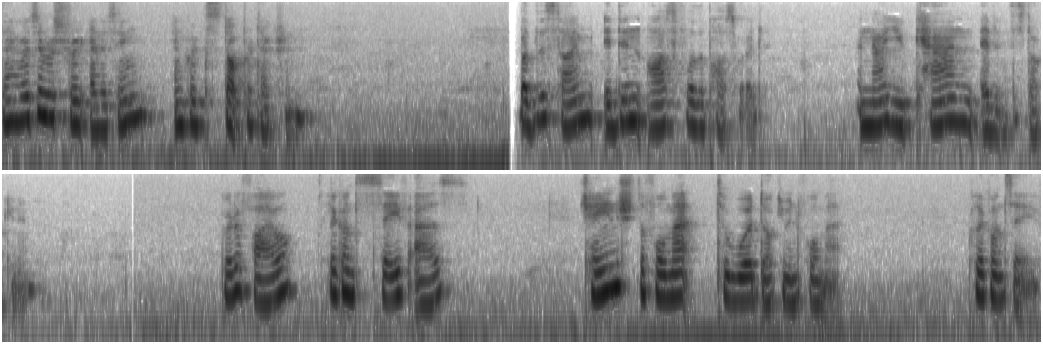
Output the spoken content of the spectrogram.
Then go to Restrict Editing and click Stop Protection. But this time, it didn't ask for the password. And now you can edit this document. Go to File, click on Save As, Change the format to Word document format. Click on Save.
